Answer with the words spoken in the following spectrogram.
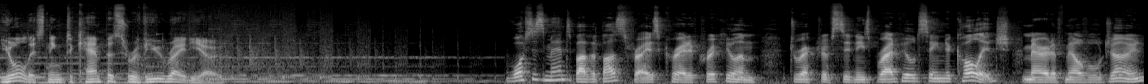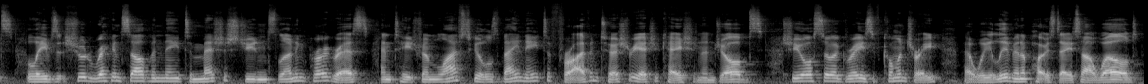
You're listening to Campus Review Radio. What is meant by the buzz phrase creative curriculum? Director of Sydney's Bradfield Senior College, Meredith Melville Jones, believes it should reconcile the need to measure students' learning progress and teach them life skills they need to thrive in tertiary education and jobs. She also agrees with commentary that we live in a post ATAR world.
